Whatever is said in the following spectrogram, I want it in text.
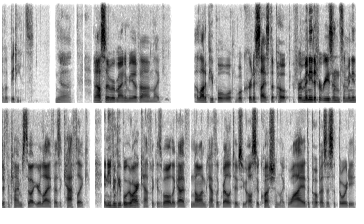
of obedience. Yeah, and also reminded me of um like a lot of people will, will criticize the Pope for many different reasons and many different times throughout your life as a Catholic, and even people who aren't Catholic as well. Like I have non-Catholic relatives who also question like why the Pope has this authority,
